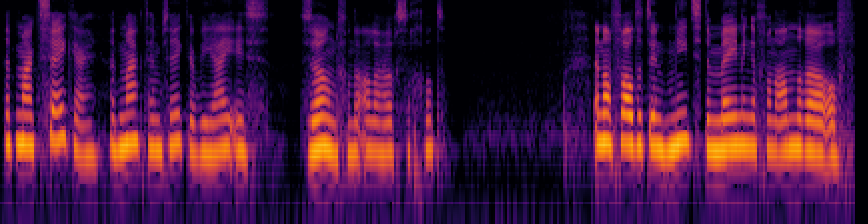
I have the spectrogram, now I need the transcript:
Het maakt zeker, het maakt hem zeker wie hij is, zoon van de Allerhoogste God. En dan valt het in het niets de meningen van anderen of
